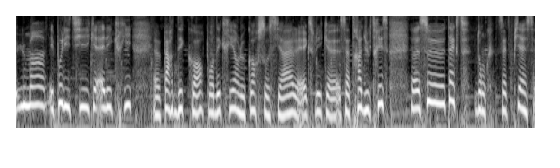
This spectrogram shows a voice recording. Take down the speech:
humain et politique. Elle écrit euh, par décor pour décrire le corps social, explique euh, sa traductrice. Euh, ce texte, donc, cette pièce,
